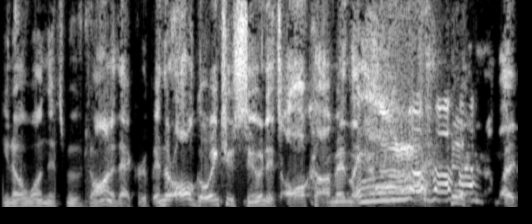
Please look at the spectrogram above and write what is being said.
you know, one that's moved on to that group, and they're all going too soon. It's all coming. Like, I'm like,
